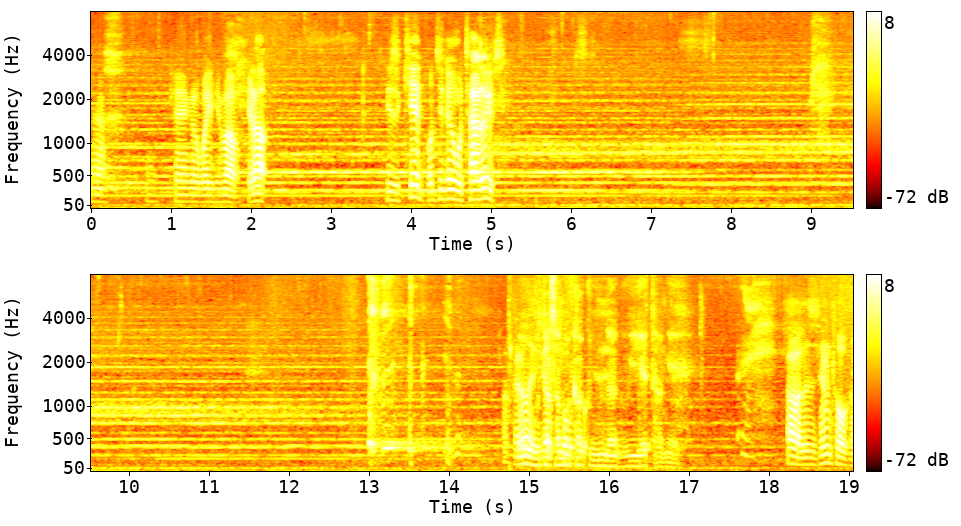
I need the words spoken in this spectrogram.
Yeah. Okay, I'm gonna wake him up. Get up. He's a kid. What's he doing with tattoos? Fucking hell, he's 大 got Oh, this is him talking.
